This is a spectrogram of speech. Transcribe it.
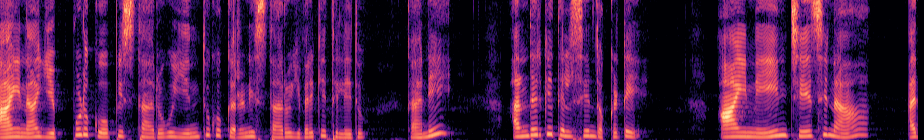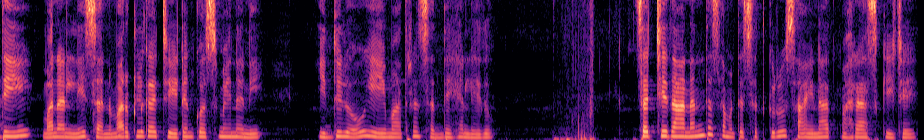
ఆయన ఎప్పుడు కోపిస్తారో ఎందుకు కరుణిస్తారో ఎవరికీ తెలియదు కానీ అందరికీ తెలిసింది ఒక్కటే ఆయన ఏం చేసినా అది మనల్ని సన్మార్గులుగా చేయటం కోసమేనని ఇందులో ఏమాత్రం సందేహం లేదు. సచ్చిదానంద సమత సద్గురు సాయినాథ్ మహారాజ్కి జై.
